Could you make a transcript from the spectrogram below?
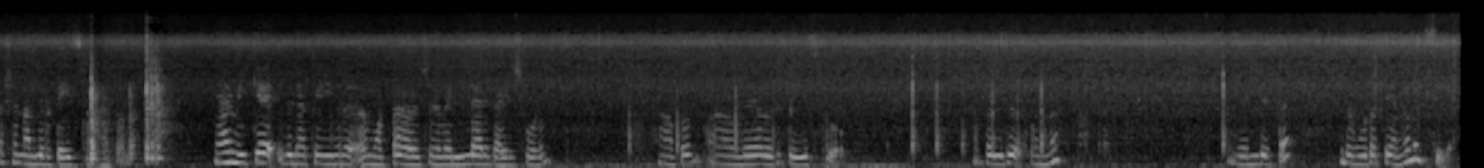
പക്ഷെ നല്ലൊരു ടേസ്റ്റാണ് കേട്ടോ. ഞാൻ മിക്ക ഇതിനൊക്കെ ഇതിൽ മുട്ട കഴിച്ചാലും എല്ലാവരും കഴിച്ചോളും. അപ്പം വേറൊരു ടേസ്റ്റ് പോകും അപ്പോൾ ഇത് ഒന്ന് വെന്തിട്ട് ഇതിന്റെ കൂടത്തെ അങ്ങ് മിക്സ് ചെയ്യാം.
